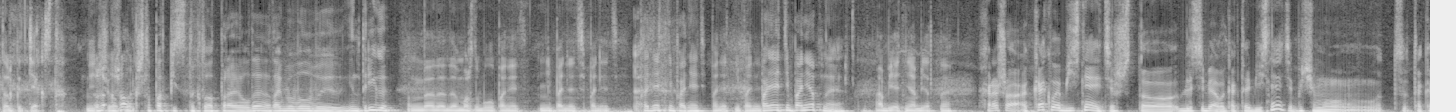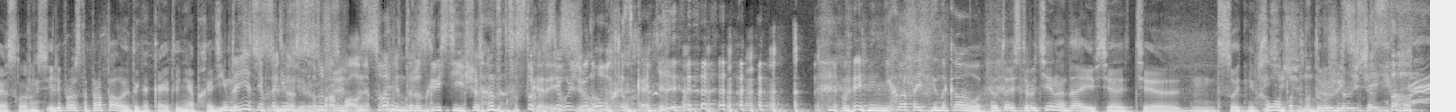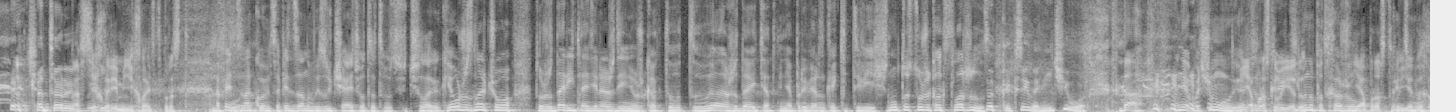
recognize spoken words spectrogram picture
Только текст. Ничего Жалко, больше. что подписано, кто отправил, да? А так бы было бы интрига. Да-да-да, можно было понять. Не понять и понять. Понять, не понять. Понять, не понять. Понять непонятное. Объять, необъятное. Хорошо, а как вы объясняете, что для себя вы как-то объясняете, почему вот такая сложность? Или просто пропала это какая-то необходимость? Да нет, необходимо. кажется, Слушай, пропал с вами-то необходимость. разгрести еще надо. Столько Скорее всего еще новых искать. Времени не хватает ни на кого. Ну, то есть рутина, да, и все те м, сотни тысяч Хлопотно дру- дружить сейчас стало. которые На всех времени хватит просто. Опять знакомиться, опять заново изучать вот это вот человек. Я уже знаю, что вам тоже дарить на день рождения уже как-то вот вы ожидаете от меня примерно какие-то вещи. Ну, то есть уже как сложилось. Ну, Как всегда, ничего. Да. Не, почему? Я просто креативно уеду. подхожу. Я просто уеду.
